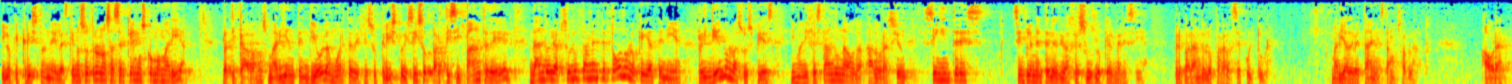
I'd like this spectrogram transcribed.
Y lo que Cristo anhela es que nosotros nos acerquemos como María. Platicábamos, María entendió la muerte de Jesucristo y se hizo participante de él, dándole absolutamente todo lo que ella tenía, rindiéndolo a sus pies y manifestando una adoración sin interés. Simplemente le dio a Jesús lo que él merecía, preparándolo para la sepultura. María de Betania estamos hablando. Ahora,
